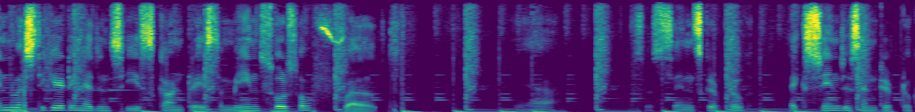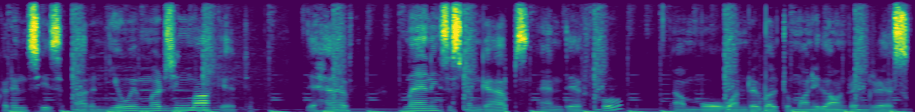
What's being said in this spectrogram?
investigating agencies can't trace the main source of wealth. Yeah. So since crypto exchanges and cryptocurrencies are a new emerging market, they have many system gaps and therefore are more vulnerable to money laundering risk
